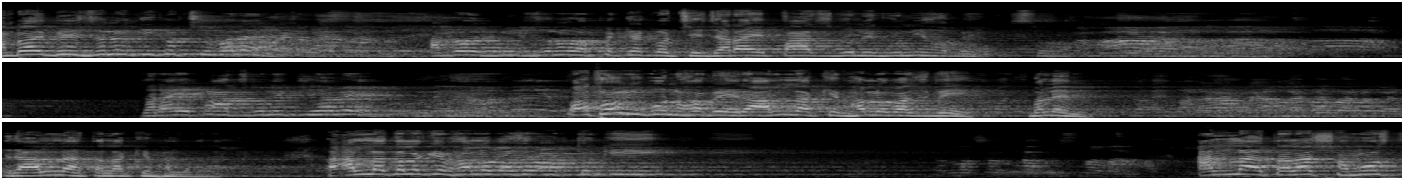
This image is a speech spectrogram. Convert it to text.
আমরা ওই বিশ জনের কি করছি বলেন? আমরা ওই বিশ জনের অপেক্ষা করছি, যারা এই পাঁচ গুণে গুণী হবে। যারা এই পাঁচ গুণে কি হবে? প্রথম গুণ হবে, এরা আল্লাহকে ভালোবাসবে। বলেন, এরা আল্লাহ তালাকে ভালোবাসবে আল্লাহ তালাকে ভালোবাসার অর্থ কি? আল্লাহ তালা সমস্ত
